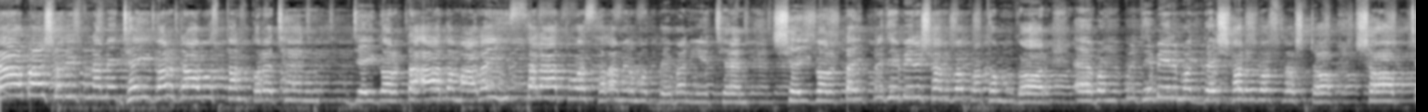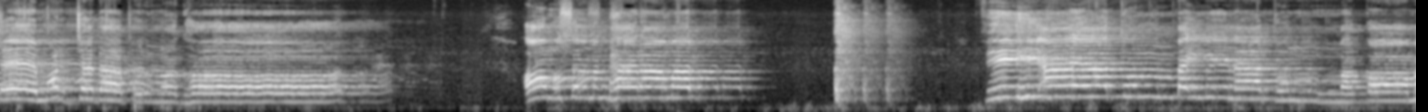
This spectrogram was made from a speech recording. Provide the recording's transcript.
কাবা শরীফ নামে যেই গড়টা অবস্থান করেছেন, যেই গড়টা আদম সালামের মধ্যে বানিয়েছেন, সেই গড়টাই পৃথিবীর সর্বপ্রথম গড় এবং পৃথিবীর মধ্যে সর্বশ্রেষ্ঠ, সবচেয়ে মর্যাদাপূর্ণ ঘর। অ মুসলমান ভাইরা আমার, ফিহি আয় মাকাম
